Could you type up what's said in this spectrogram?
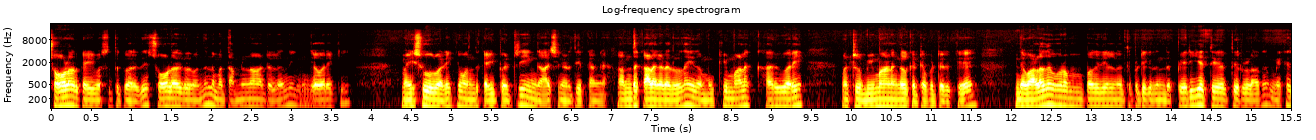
சோழர் கைவசத்துக்கு வருது. சோழர்கள் வந்து நம்ம தமிழ்நாட்டிலேருந்து இங்கே வரைக்கும் மைசூர் வரைக்கும் வந்து கைப்பற்றி இங்கே ஆட்சி நடத்தியிருக்காங்க. அந்த காலகட்டத்தில் தான் இது முக்கியமான கருவறை மற்றும் விமானங்கள் கட்டப்பட்டிருக்கு. இந்த வலதுபுறம் பகுதியில் நிறுத்தப்பட்டிருக்கிற இந்த பெரிய தேர் திருவிழா தான் மிக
